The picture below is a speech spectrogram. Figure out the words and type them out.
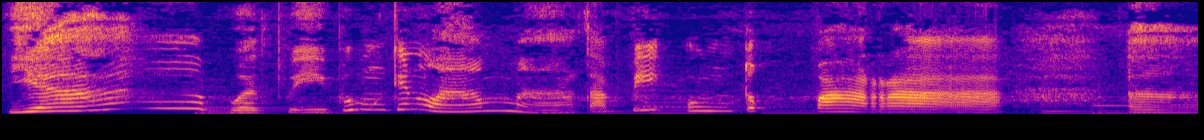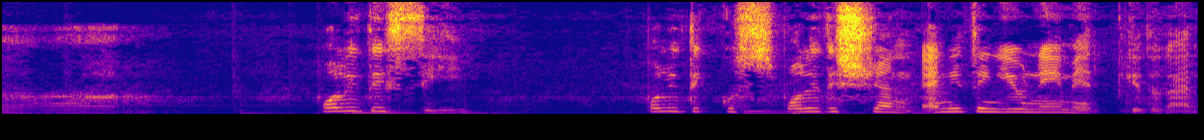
Ya, buat bu ibu mungkin lama, tapi untuk para uh, politisi, politikus, politician, anything you name it gitu kan.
